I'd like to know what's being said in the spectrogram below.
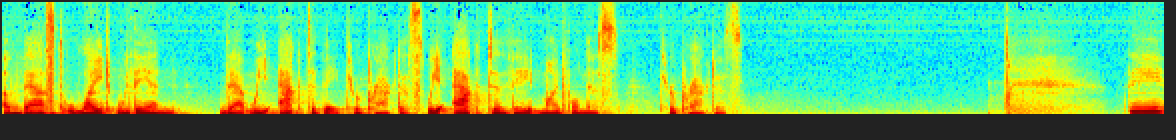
a vast light within that we activate through practice. We activate mindfulness through practice. The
